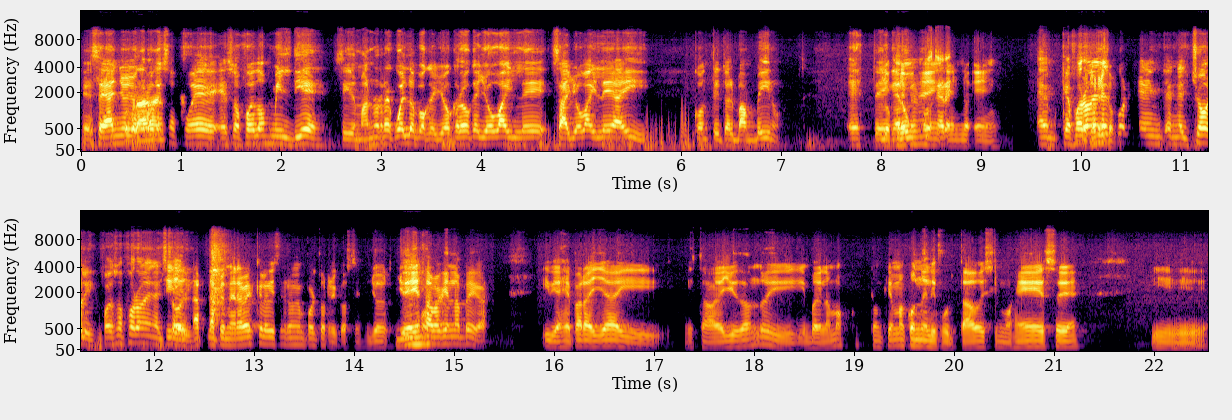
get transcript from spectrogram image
ese año yo creo que eso fue, eso fue 2010, si mal no recuerdo, porque yo creo que yo bailé, o sea, yo bailé ahí con Tito el Bambino. Este, que era un, en, que fueron en el, en, el, Choli, por eso fueron en el Choli. La, primera vez que lo hicieron en Puerto Rico, sí. Yo, yo ya estaba aquí en Las Vegas y viajé para allá y, estaba ayudando y bailamos con quién más, con Nelly Furtado hicimos ese y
